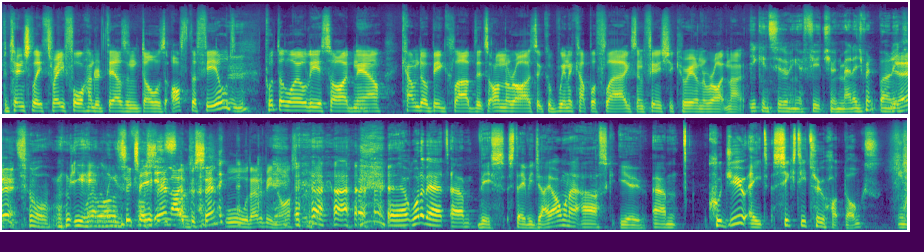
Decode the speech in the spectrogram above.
potentially three, four hundred thousand dollars off the field. Mm-hmm. Put the loyalty aside now. Come to a big club that's on the rise that could win a couple of flags and finish your career on the right note. You're considering a future in management by any Yeah. chance? Or are you handling six percent, eight percent. Oh, that'd be nice. wouldn't it? Uh, what about um, this, Stevie J? I want to ask you: um, Could you eat 62 hot dogs in,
